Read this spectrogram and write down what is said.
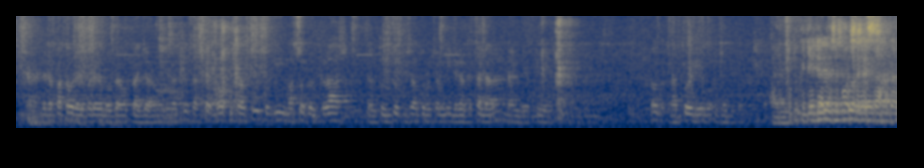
saya dapat tahu daripada beberapa pelajar, dia kata suspek bawa pisau tu pergi masuk ke kelas dan tunjuk pisau tu macam ni dengan tekan darah dan dia punya. Tak kenapa dia buat macam tu? Kejadian tersebut saya sahkan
